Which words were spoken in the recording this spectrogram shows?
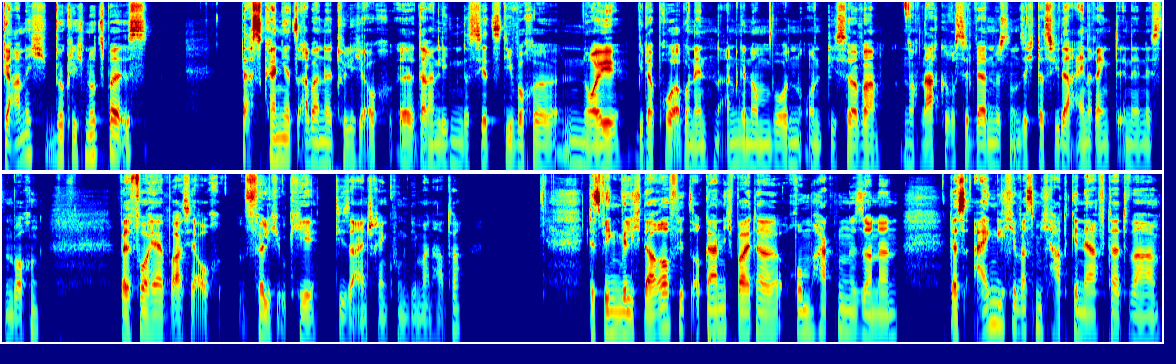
gar nicht wirklich nutzbar ist. Das kann jetzt aber natürlich auch äh, daran liegen, dass jetzt die Woche neu wieder pro Abonnenten angenommen wurden und die Server noch nachgerüstet werden müssen und sich das wieder einrenkt in den nächsten Wochen. Weil vorher war es ja auch völlig okay, diese Einschränkungen, die man hatte. Deswegen will ich darauf jetzt auch gar nicht weiter rumhacken, sondern das eigentliche, was mich hart genervt hat, war,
